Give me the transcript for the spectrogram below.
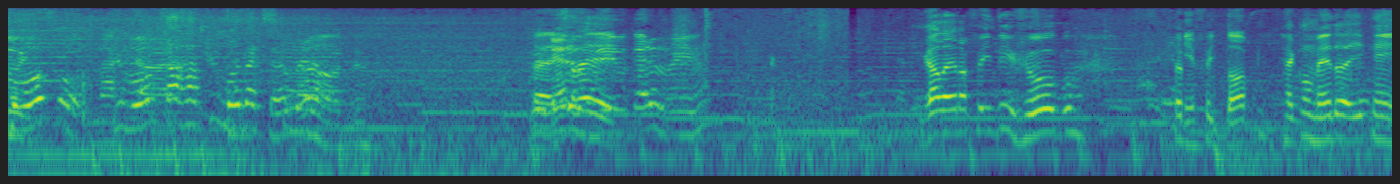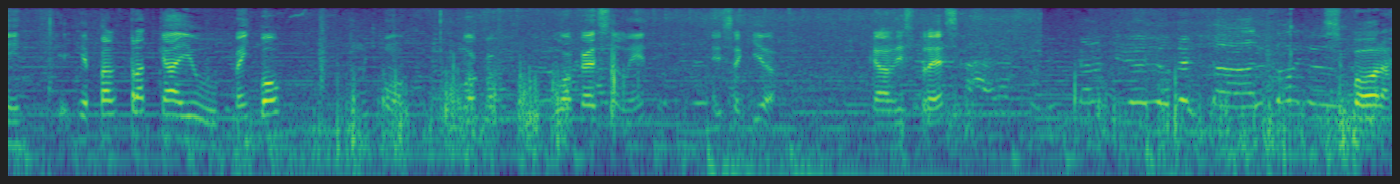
filmou, pô. Filmou, tava filmando a câmera. É isso ver, quero ver. Galera, fim de jogo. Foi- Foi top. Recomendo aí quem, quer pra- praticar aí o paintball. Muito bom. O local, o local é excelente. Esse aqui, ó. Casa Expressa. Simbora.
